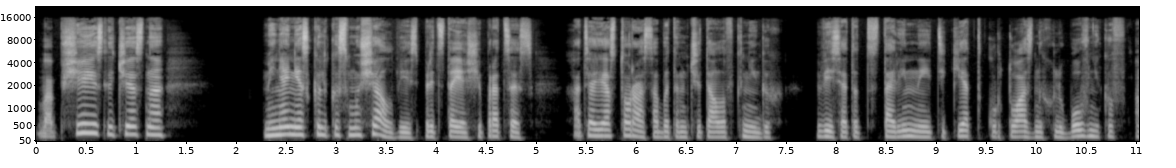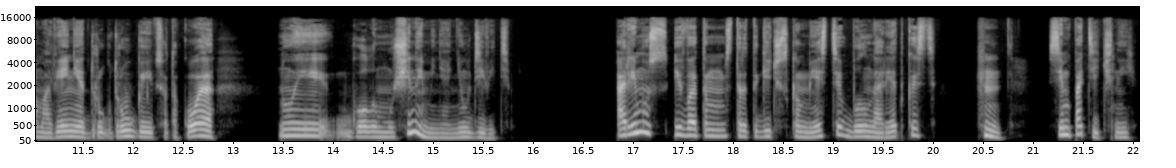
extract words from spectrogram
Вообще, если честно, меня несколько смущал весь предстоящий процесс, хотя я сто раз об этом читала в книгах. Весь этот старинный этикет куртуазных любовников, омовение друг друга и все такое. Ну и голым мужчиной меня не удивить. Аримус и в этом стратегическом месте был на редкость хм, симпатичный,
